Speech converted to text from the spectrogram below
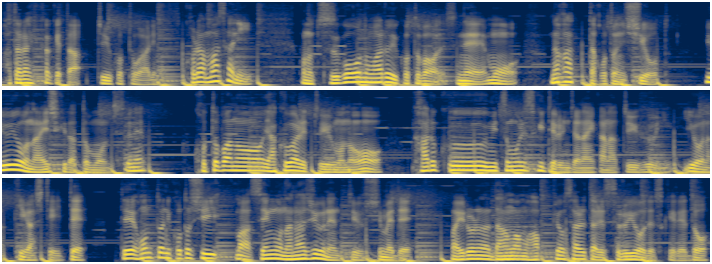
働きかけたということがあります。これはまさにこの都合の悪い言葉はですねもうなかったことにしようというような意識だと思うんですよね。言葉の役割というものを軽く見積もりすぎてるんじゃないかなというふうにような気がしていてで本当に今年、まあ、戦後70年という節目で、まあ、いろいろな談話も発表されたりするようですけれど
